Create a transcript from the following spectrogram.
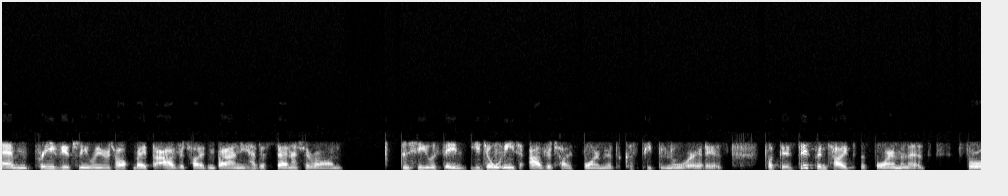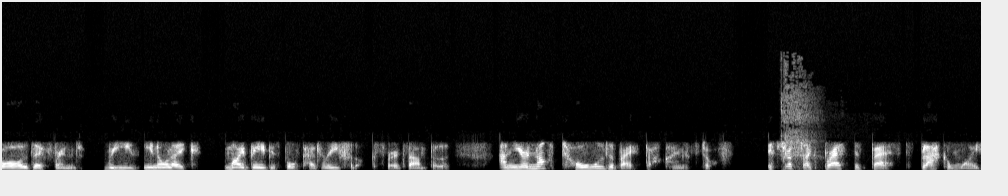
um, previously when we were talking about the advertising ban, you had a senator on, and she was saying you don't need to advertise formula because people know where it is. But there's different types of formulas for all different reasons. You know, like my babies both had reflux, for example, and you're not told about that kind of stuff. It's just like breast is best, black and white,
